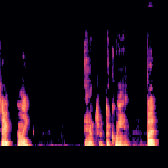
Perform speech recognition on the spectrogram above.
Certainly, answered the Queen. But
